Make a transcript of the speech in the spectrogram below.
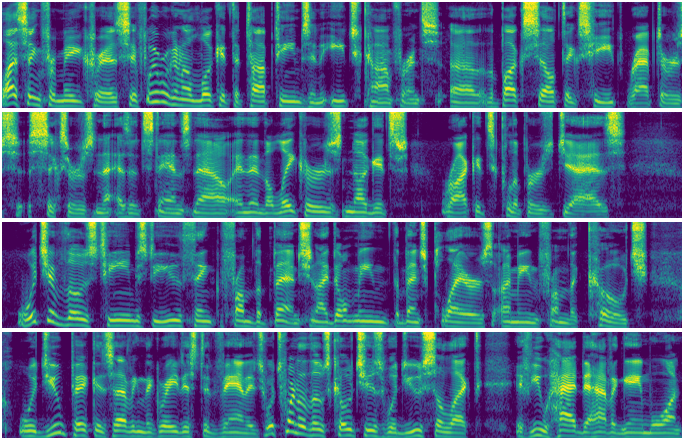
Last thing for me, Chris, if we were going to look at the top teams in each conference, uh, the Bucks, Celtics, Heat, Raptors, Sixers, as it stands now, and then the Lakers, Nuggets, Rockets, Clippers, Jazz. Which of those teams do you think from the bench, and I don't mean the bench players, I mean from the coach, would you pick as having the greatest advantage? Which one of those coaches would you select if you had to have a game one?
